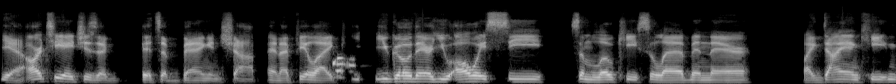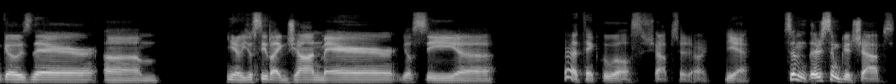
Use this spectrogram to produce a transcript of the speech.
yeah, RTH is a it's a banging shop and I feel like you go there you always see some low key celeb in there. Like Diane Keaton goes there. Um you know, you'll see like John Mayer, you'll see uh I think who else shops at art. Yeah. Some there's some good shops.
